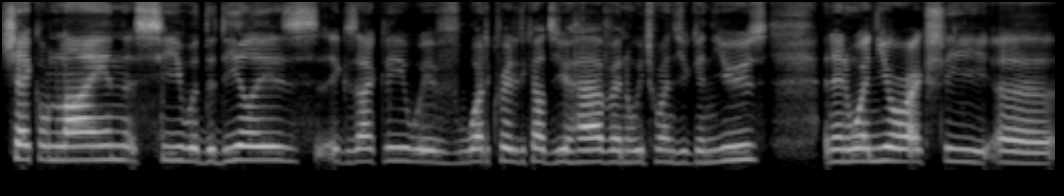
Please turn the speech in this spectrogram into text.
check online, see what the deal is exactly with what credit cards you have and which ones you can use, and then when you're actually uh,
